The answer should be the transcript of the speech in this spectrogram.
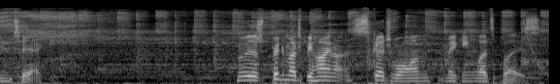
Intech. Who is pretty much behind schedule on making Let's Plays.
